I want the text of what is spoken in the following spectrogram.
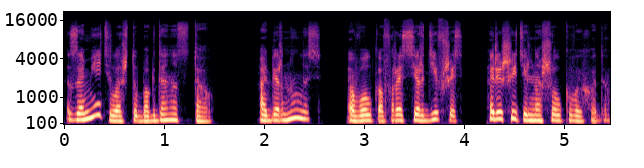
заметила, что Богдан отстал. Обернулась. Волков, рассердившись, решительно шел к выходу.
